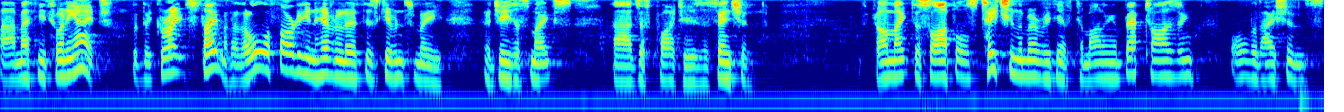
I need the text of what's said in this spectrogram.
uh, Matthew 28, with the great statement that all authority in heaven and earth is given to me that Jesus makes uh, just prior to his ascension. To go and make disciples, teaching them everything I've commanded them, baptizing all the nations.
